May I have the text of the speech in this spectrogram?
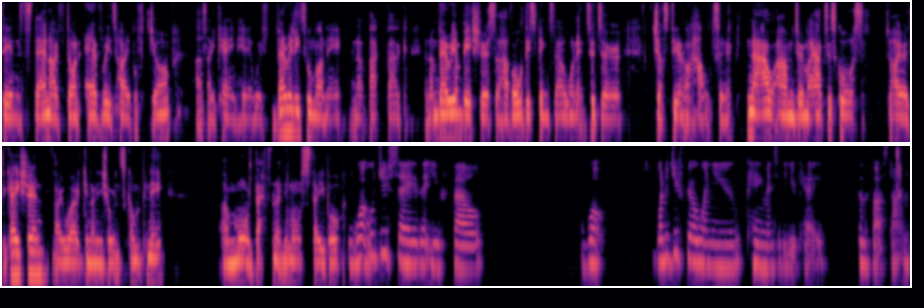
Since then, I've done every type of job as I came here with very little money and a backpack. And I'm very ambitious. I have all these things that I wanted to do, just didn't know how to. Now I'm doing my access course to higher education. I work in an insurance company. I'm more definitely more stable. What would you say that you felt? What What did you feel when you came into the UK for the first time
